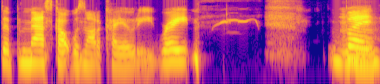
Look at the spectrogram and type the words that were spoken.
the mascot was not a coyote right but Mhm.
